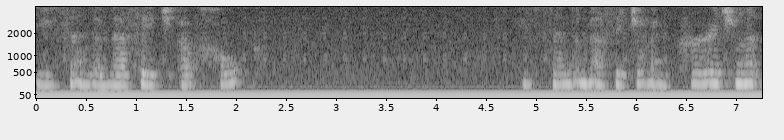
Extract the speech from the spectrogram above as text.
you send a message of hope. You send a message of encouragement.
